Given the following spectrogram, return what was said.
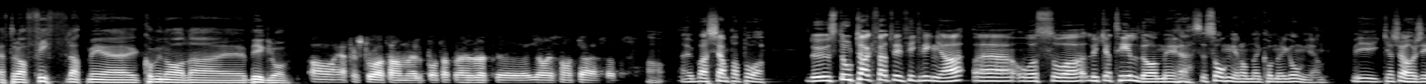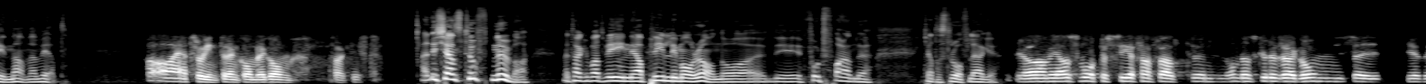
efter att ha fifflat med kommunala bygglov. Ja, jag förstår att han höll på att tappa huvudet. Eh, jag är snart där. Så att... Ja, jag vill bara kämpa på. Du, stort tack för att vi fick ringa eh, och så lycka till då med säsongen om den kommer igång igen. Vi kanske hörs innan, vem vet? Ja, jag tror inte den kommer igång faktiskt. Ja, det känns tufft nu va? Med tanke på att vi är inne i april imorgon och det är fortfarande katastrofläge. Ja, men jag har svårt att se framförallt eh, om den skulle dra igång sig i ett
